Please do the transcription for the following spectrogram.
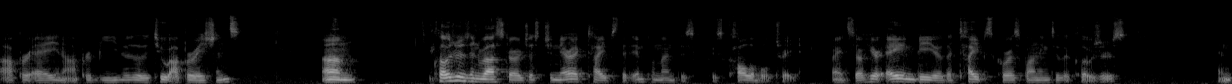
oper A and oper B, those are the two operations. Um, closures in Rust are just generic types that implement this, this callable trait, right? So here A and B are the types corresponding to the closures. And,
